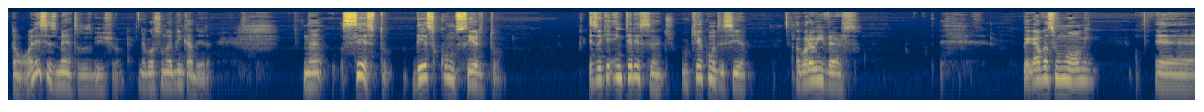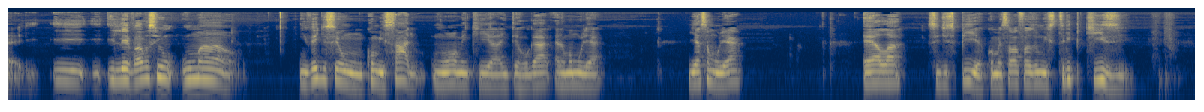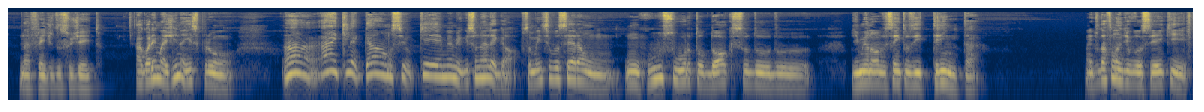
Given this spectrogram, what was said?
Então, olha esses métodos, bicho. O negócio não é brincadeira. Né? Sexto, desconcerto. Esse aqui é interessante. O que acontecia? Agora é o inverso. Pegava-se um homem é, e, e levava-se uma. Em vez de ser um comissário, um homem que ia interrogar, era uma mulher. E essa mulher ela se despia, começava a fazer um striptease na frente do sujeito. Agora imagina isso para um. Ah, ai que legal, não sei o que, meu amigo, isso não é legal. Principalmente se você era um, um russo ortodoxo do, do, de 1930. A gente não tá falando de você aí que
